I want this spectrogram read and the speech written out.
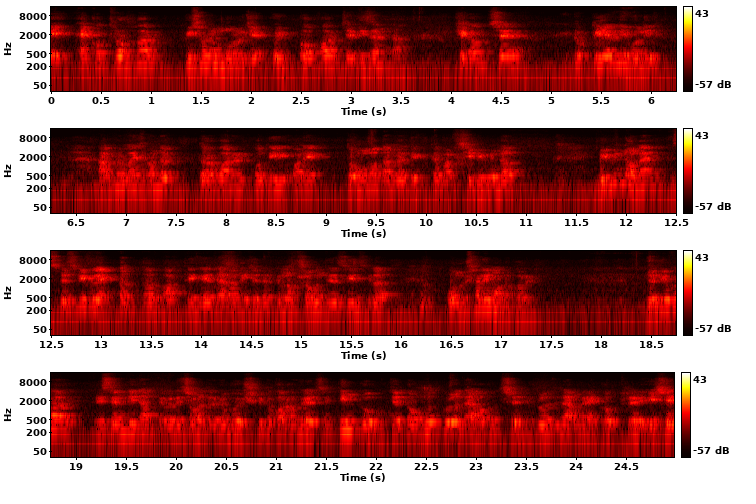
এই একত্র হওয়ার পিছনে মূল যে ঐক্য হওয়ার যে রিজনটা সেটা হচ্ছে একটু ক্লিয়ারলি বলি। আমরা মাঝবান্ডার দরবারের প্রতি অনেক তহমত আমরা দেখতে পাচ্ছি বিভিন্ন বিভিন্ন না স্পেসিফিক্যালি একটা দরবার থেকে যারা নিজেদেরকে নকশবন্দি সিলসিলা অনুসারী মনে করে। যদিও বা রিসেন্টলি জানতে পেরেছি ওনাদেরকে বহিষ্কৃত করা হয়েছে, কিন্তু যে তহমতগুলো দেওয়া হচ্ছে, এগুলো যদি আমরা একত্রে এসে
